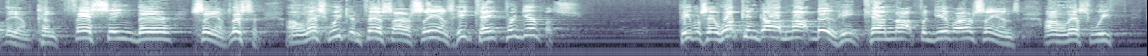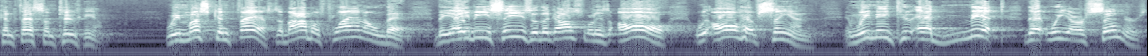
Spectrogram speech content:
of them confessing their sins. Listen, unless we confess our sins, he can't forgive us. People say, What can God not do? He cannot forgive our sins unless we confess them to Him. We must confess. The Bible's plain on that. The ABCs of the gospel is all. We all have sinned. And we need to admit that we are sinners.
